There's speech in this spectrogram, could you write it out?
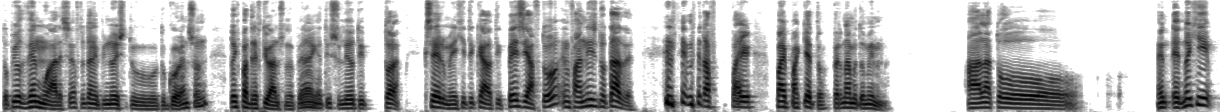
Το οποίο δεν μου άρεσε. Αυτό ήταν η επινόηση του, του Γκόρανσον. Το έχει παντρευτεί ο άλλος εδώ πέρα, γιατί σου λέει ότι τώρα ξέρουμε ηχητικά ότι παίζει αυτό, εμφανίζει το τάδε. πάει, πάει πακέτο, περνάμε το μήνυμα. Αλλά το. ενώ έχει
